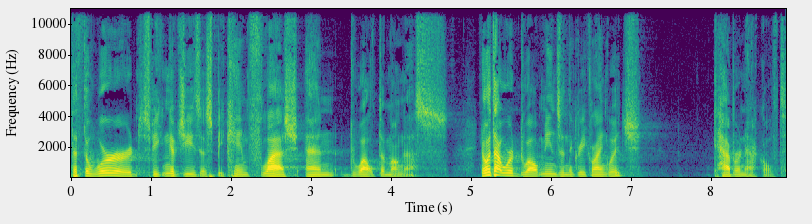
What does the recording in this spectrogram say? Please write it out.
that the Word, speaking of Jesus, became flesh and dwelt among us. You know what that word dwelt means in the Greek language? Tabernacled.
